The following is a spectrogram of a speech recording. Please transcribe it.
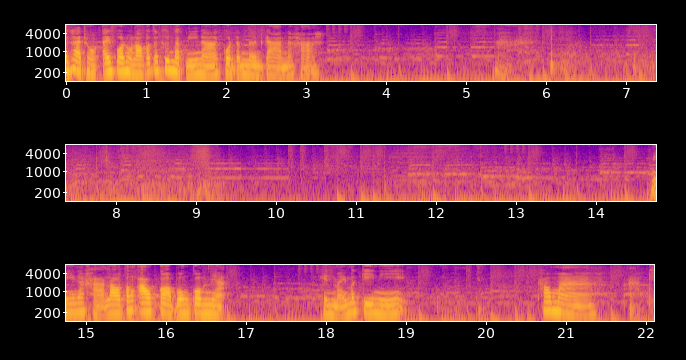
iPad ของ iPhone ของเราก็จะขึ้นแบบนี้นะ กดดำเนินการนะคะ นี่นะคะ เราต้องเอากรอบวงกลมเนี่ย เห็นไหมเมื่อกี้นี้ เข้ามา โอเค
